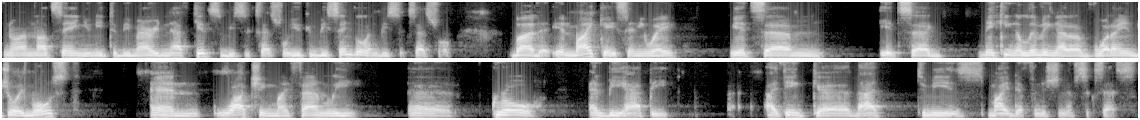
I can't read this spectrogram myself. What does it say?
you know, I'm not saying you need to be married and have kids to be successful. You can be single and be successful. But in my case, anyway, it's um, it's uh, making a living out of what I enjoy most and watching my family uh, grow and be happy. I think uh, that to me is my definition of success.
